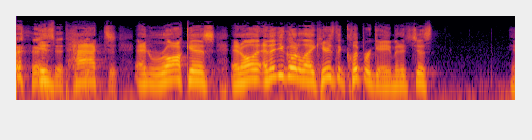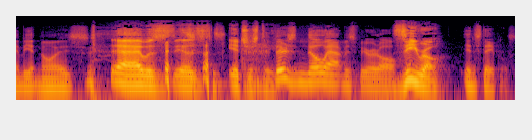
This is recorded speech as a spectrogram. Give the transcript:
is packed and raucous and all. And then you go to like here's the Clipper game, and it's just ambient noise. Yeah, it was it was interesting. There's no atmosphere at all. Zero. in Staples.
